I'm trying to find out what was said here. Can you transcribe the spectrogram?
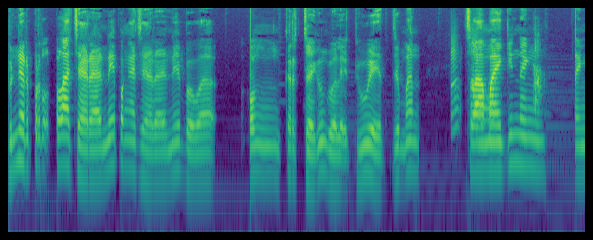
bener per- pelajarannya pengajarannya bahwa wong kerja iku golek duit cuman selama iki neng neng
